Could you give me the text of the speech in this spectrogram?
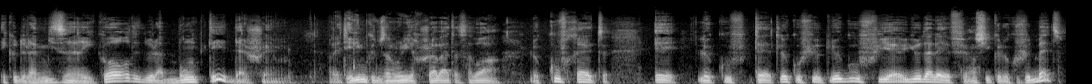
et que de la miséricorde et de la bonté d'Hachem. Les Télim que nous allons lire Shabbat, à savoir le Koufret et le Kouf Tête, le Kouf le Gouf Yudalef, ainsi que le Kouf bête,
